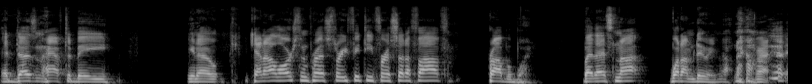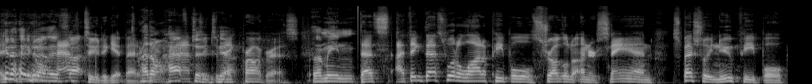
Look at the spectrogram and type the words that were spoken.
It doesn't have to be, you know, can I Larsen press 350 for a set of five? Probably. But that's not what I'm doing right now. Right. You know, You don't have not- to to get better. I You don't have to, to yeah. make progress. I mean, That's I think that's what a lot of people struggle to understand, especially new people.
